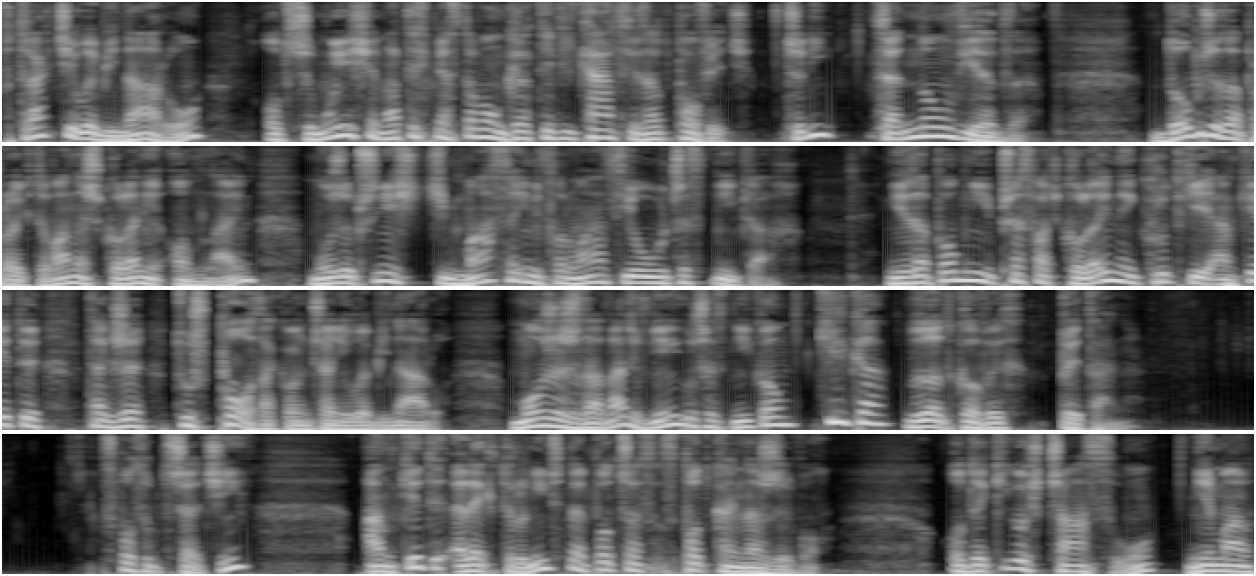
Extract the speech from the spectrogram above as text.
w trakcie webinaru otrzymuje się natychmiastową gratyfikację za odpowiedź, czyli cenną wiedzę. Dobrze zaprojektowane szkolenie online może przynieść Ci masę informacji o uczestnikach. Nie zapomnij przesłać kolejnej krótkiej ankiety także tuż po zakończeniu webinaru. Możesz zadać w niej uczestnikom kilka dodatkowych pytań. Sposób trzeci. Ankiety elektroniczne podczas spotkań na żywo. Od jakiegoś czasu niemal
